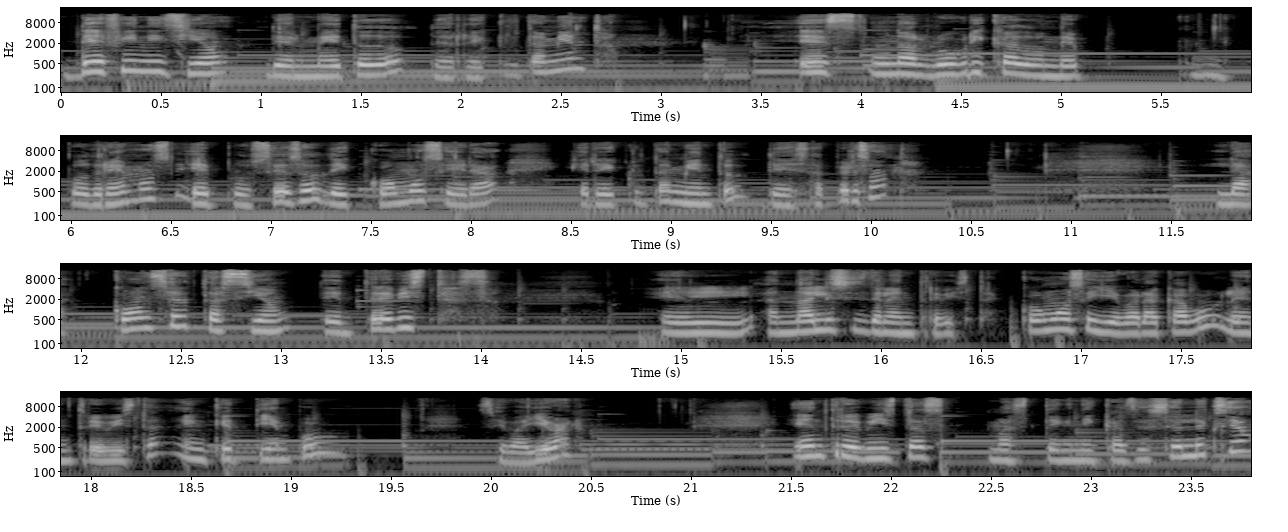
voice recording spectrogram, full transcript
Definición del método de reclutamiento. Es una rúbrica donde podremos el proceso de cómo será el reclutamiento de esa persona. La concertación de entrevistas el análisis de la entrevista, cómo se llevará a cabo la entrevista, en qué tiempo se va a llevar. Entrevistas más técnicas de selección.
